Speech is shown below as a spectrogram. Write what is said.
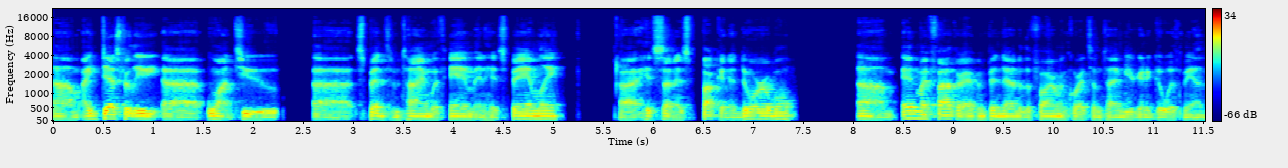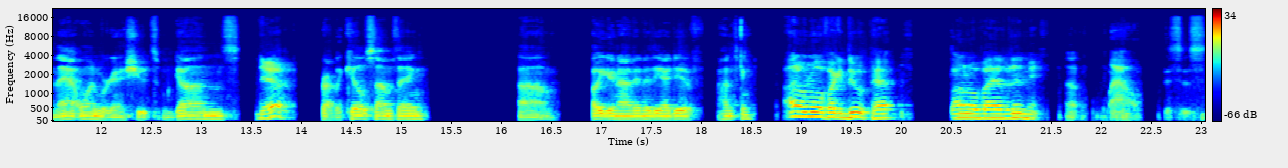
Um, I desperately uh, want to uh, spend some time with him and his family. Uh, his son is fucking adorable. Um, and my father, I haven't been down to the farm in quite some time. You're going to go with me on that one. We're going to shoot some guns Yeah. probably kill something. Um, oh, you're not into the idea of hunting? I don't know if I can do it, Pat. I don't know if I have it in me. Oh, wow, this is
